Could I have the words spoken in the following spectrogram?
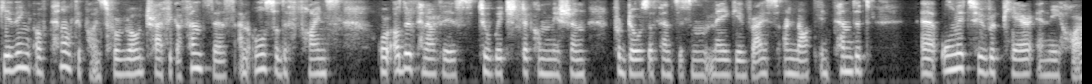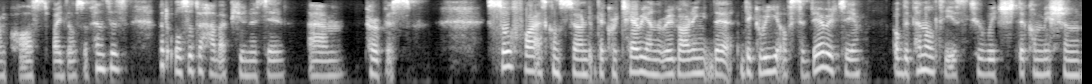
giving of penalty points for road traffic offences and also the fines or other penalties to which the Commission for those offences may give rise are not intended uh, only to repair any harm caused by those offences, but also to have a punitive um, purpose. So far as concerned the criterion regarding the degree of severity of the penalties to which the Commission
